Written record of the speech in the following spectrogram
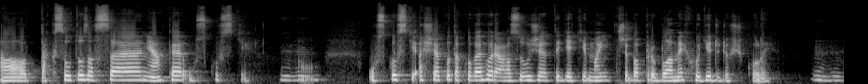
a tak jsou to zase nějaké úzkosti. Mm-hmm. No úzkosti až jako takového rázu, že ty děti mají třeba problémy chodit do školy. Mm-hmm.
